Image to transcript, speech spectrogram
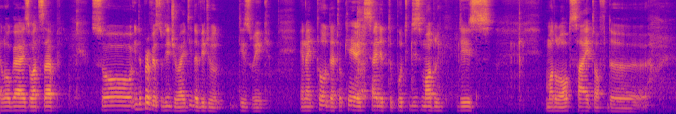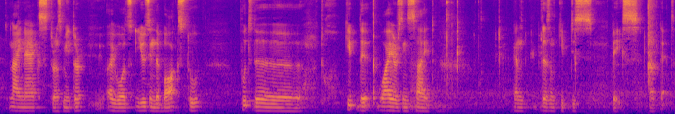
Hello guys, what's up? So in the previous video I did a video this week and I told that okay I decided to put this model this model outside of the 9x transmitter. I was using the box to put the to keep the wires inside and doesn't keep this base like that.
